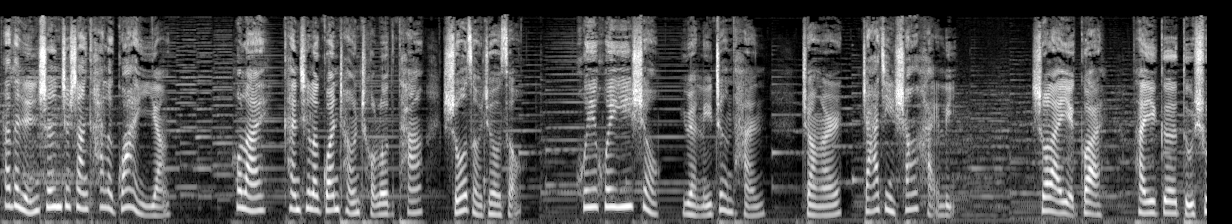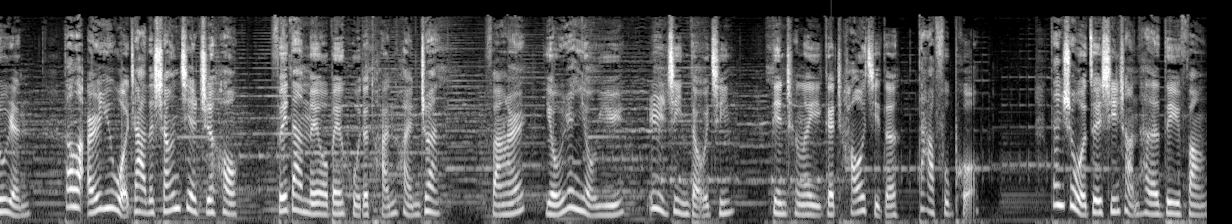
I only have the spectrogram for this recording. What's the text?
她的人生就像开了挂一样。后来看清了官场丑陋的她，说走就走。挥挥衣袖，远离政坛，转而扎进商海里。说来也怪，他一个读书人，到了尔虞我诈的商界之后，非但没有被唬得团团转，反而游刃有余，日进斗金，变成了一个超级的大富婆。但是我最欣赏她的地方，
